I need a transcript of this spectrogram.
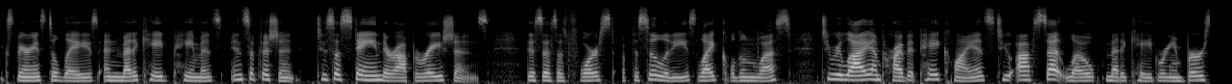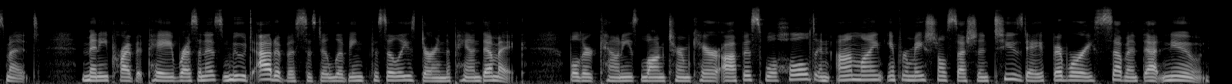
experienced delays and Medicaid payments insufficient to sustain their operations. This has forced facilities like Golden West to rely on private pay clients to offset low Medicaid reimbursement. Many private pay residents moved out of assisted living facilities during the pandemic. Boulder County's long term care office will hold an online informational session Tuesday, February 7th at noon.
